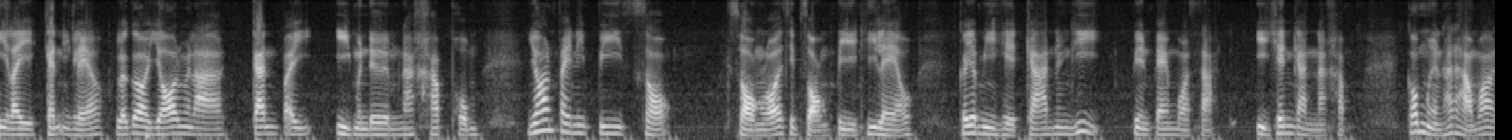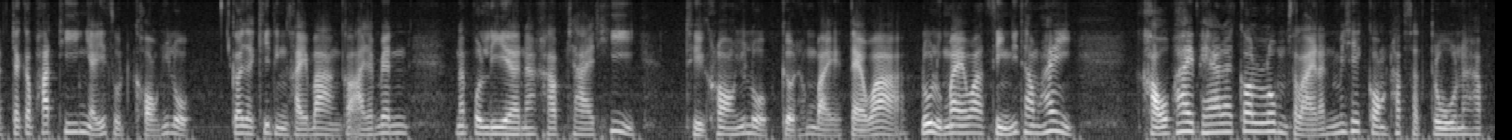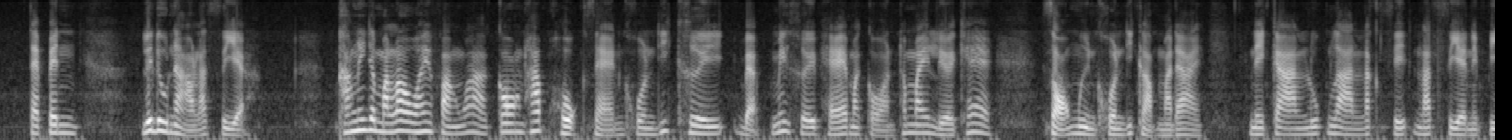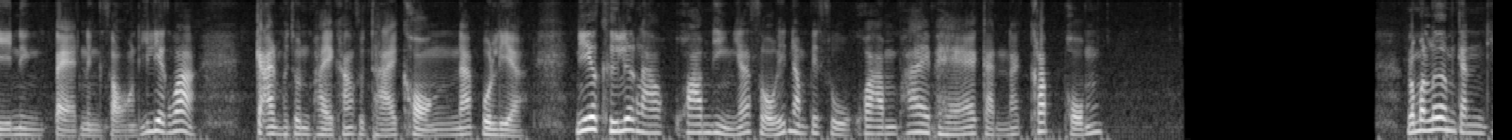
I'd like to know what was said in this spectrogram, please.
มีอะไรกันอีกแล้ว แล้วก็ย้อนเวลากันไปอีกเหมือนเดิมนะครับ ผมย้อนไปในปี2 212 ปีที่แล้ว ก็จะมีเหตุการณ์หนึ่งที่เปลี่ยนแปลงประวัติศาสตร์อีกเช่นกันนะครับ ก็เหมือนถ้าถามว่าจักรพรรดิที่ยิ่งใหญ่ที่สุดของยุโรปก็จะคิดถึงใครบ้าง ก็อาจจะเป็นนโปเลียนนะครับ ชายที่ถือครองยุโรปเกือบทั้งใบ แต่ว่ารู้หรือไม่ว่าสิ่งที่ทำให้เขาพ่ายแพ้และก็ล่มสลายนั้นไม่ใช่กองทัพศัตรูนะครับ แต่เป็นฤดูหนาวรัสเซีย ครั้งนี้จะมาเล่าให้ฟังว่ากองทัพ6 0แสนคนที่เคยแบบไม่เคยแพ้มาก่อนทำไมเหลือแค่ 20,000 คนที่กลับมาได้ ในการลุกลานรัสเซียรัสเซียในปี 1812 ที่เรียกว่าการผจญภัยครั้งสุดท้ายของนโปเลียนนี่ก็คือเรื่องราวความหยิ่งยโสที่นำไปสู่ความพ่ายแพ้กันนะครับผม เรามาเริ่มกันที่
